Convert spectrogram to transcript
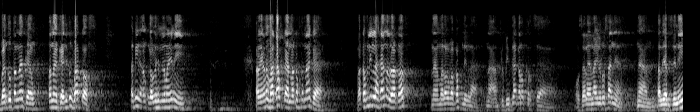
bantu tenaga, tenaganya itu wakaf. Tapi enggak boleh nama ini. Kalau wakafkan, wakaf tenaga. Wakaf lillah kan wakaf? Nah, malah wakaf lillah. Nah, berbeda kalau kerja. Masalah lain urusannya. Nah, kita lihat sini.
